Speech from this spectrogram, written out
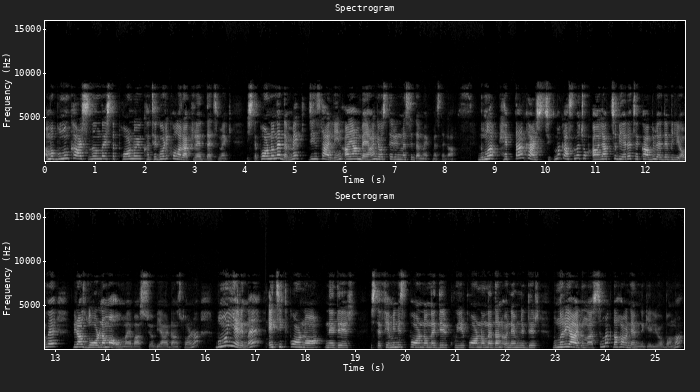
Ama bunun karşılığında işte pornoyu kategorik olarak reddetmek, işte porno ne demek? Cinselliğin ayan beyan gösterilmesi demek mesela. Buna hepten karşı çıkmak aslında çok ahlakçı bir yere tekabül edebiliyor ve biraz zorlama olmaya başlıyor bir yerden sonra. Bunun yerine etik porno nedir? İşte feminist porno nedir, queer porno neden önemlidir? Bunları yaygınlaştırmak daha önemli geliyor bana.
